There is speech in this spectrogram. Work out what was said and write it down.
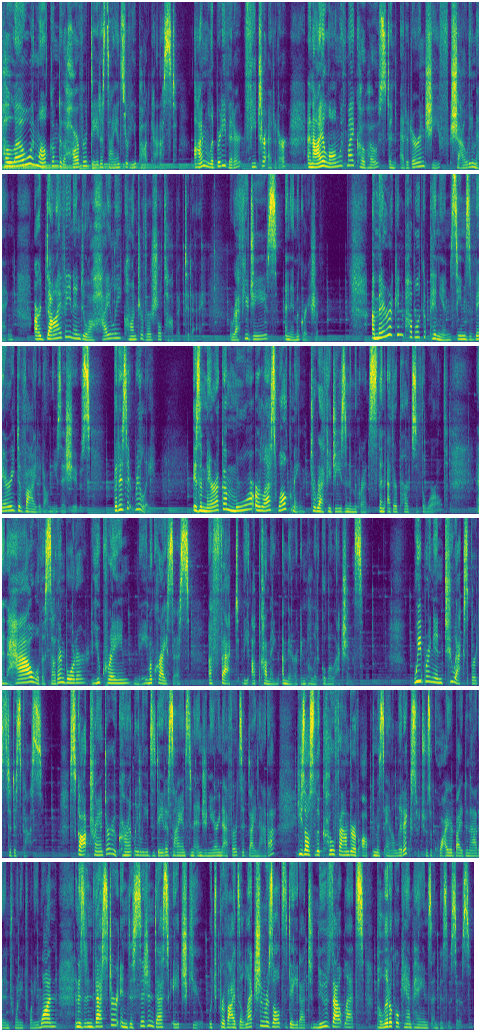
Hello, and welcome to the Harvard Data Science Review Podcast. I'm Liberty Vittert, feature editor, and I, along with my co host and editor in chief, Xiaoli Meng, are diving into a highly controversial topic today refugees and immigration. American public opinion seems very divided on these issues, but is it really? Is America more or less welcoming to refugees and immigrants than other parts of the world? And how will the southern border, Ukraine, name a crisis, affect the upcoming American political elections? We bring in two experts to discuss Scott Tranter, who currently leads data science and engineering efforts at Dynata. He's also the co founder of Optimus Analytics, which was acquired by Dynata in 2021, and is an investor in Decision Desk HQ, which provides election results data to news outlets, political campaigns, and businesses.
